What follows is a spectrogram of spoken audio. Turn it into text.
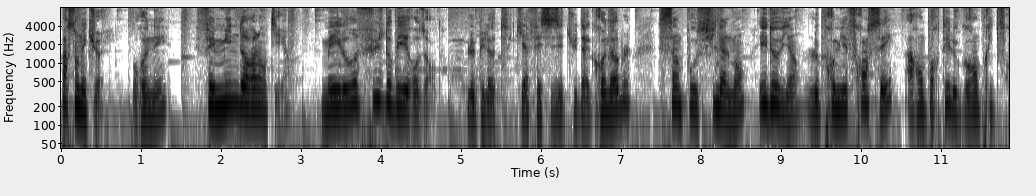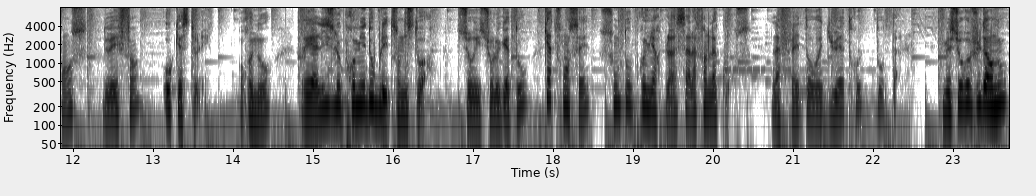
par son écurie. René fait mine de ralentir mais il refuse d'obéir aux ordres. Le pilote, qui a fait ses études à Grenoble, s'impose finalement et devient le premier Français à remporter le Grand Prix de France de F1 au Castellet. Renault réalise le premier doublé de son histoire. Cerise sur le gâteau, 4 Français sont aux premières places à la fin de la course. La fête aurait dû être totale. Mais ce refus d'Arnoux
